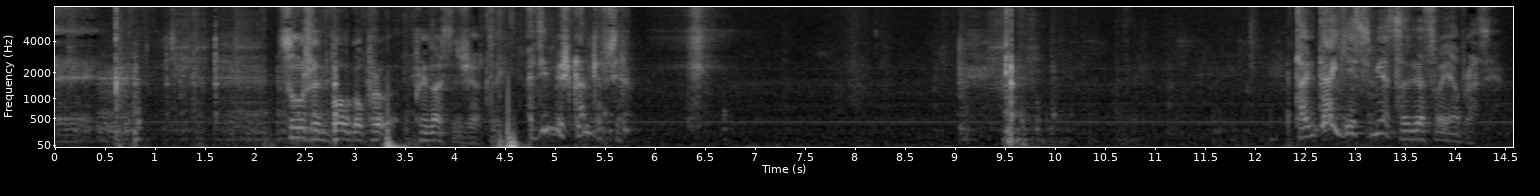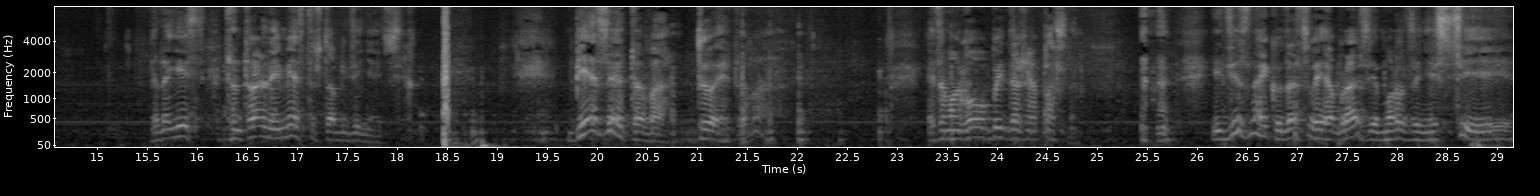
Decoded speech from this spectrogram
э, служит Богу, приносит жертвы. Один мешкан для всех. тогда есть место для своеобразия. Когда есть центральное место, что объединяет всех. Без этого, до этого, это могло быть даже опасно. Иди знай, куда своеобразие может занести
